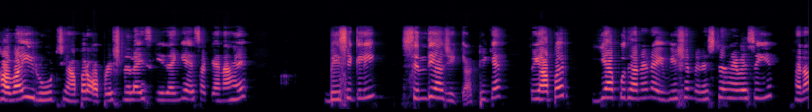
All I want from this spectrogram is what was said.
हवाई रूट्स यहाँ पर ऑपरेशनलाइज किए जाएँगे, ऐसा कहना है। बेसिकली सिंधिया जी का, ठीक है? तो यहाँ पर ये आपको ध्यान है ना एविएशन मिनिस्टर है वैसे ये, है ना?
